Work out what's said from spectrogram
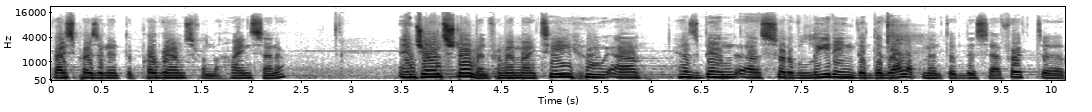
Vice President of Programs from the Heinz Center, and John Sterman from MIT, who uh, has been uh, sort of leading the development of this effort uh,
